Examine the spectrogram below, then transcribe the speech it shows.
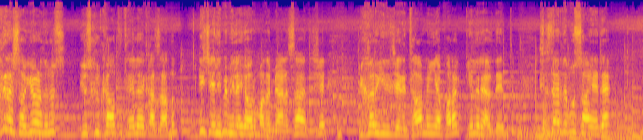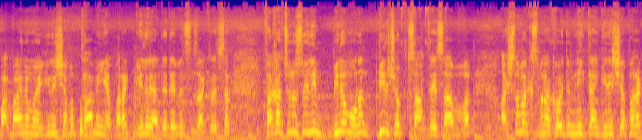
Arkadaşlar gördünüz 146 TL kazandım. Hiç elimi bile yormadım yani sadece yukarı gideceğini tahmin yaparak gelir elde ettim. Sizler de bu sayede Binomo'ya giriş yapıp tahmin yaparak gelir elde edebilirsiniz arkadaşlar. Fakat şunu söyleyeyim Binomo'nun birçok sahte hesabı var. Açlama kısmına koyduğum linkten giriş yaparak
